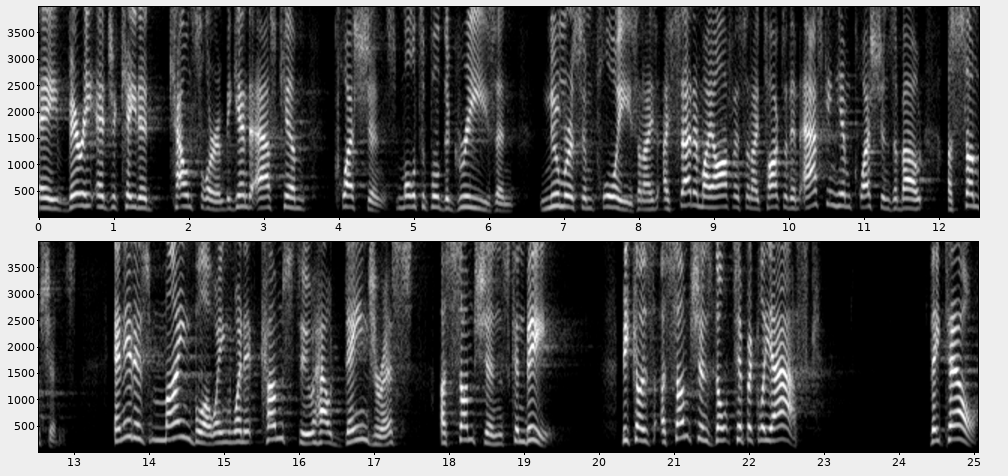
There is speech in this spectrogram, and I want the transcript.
a very educated counselor and began to ask him questions, multiple degrees and numerous employees. And I, I sat in my office and I talked with him, asking him questions about assumptions. And it is mind blowing when it comes to how dangerous assumptions can be. Because assumptions don't typically ask, they tell.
